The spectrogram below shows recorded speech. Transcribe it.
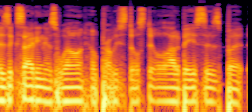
is exciting as well, and he'll probably still steal a lot of bases, but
